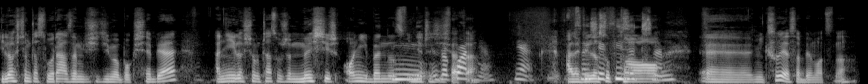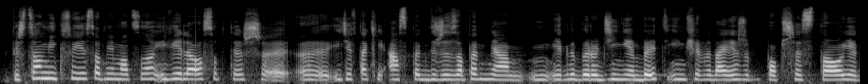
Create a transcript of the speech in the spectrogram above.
ilością czasu razem, gdzie siedzimy obok siebie, a nie ilością czasu, że myślisz o nich będąc w innej części świata. Dokładnie, nie. Ale w wiele sensie osób to fizycznym. e, miksuje sobie mocno. Wiesz co, miksuje sobie mocno i wiele osób też e, e, idzie w taki aspekt, że zapewnia jak gdyby rodzinie byt i im się wydaje, że poprzez to jak,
